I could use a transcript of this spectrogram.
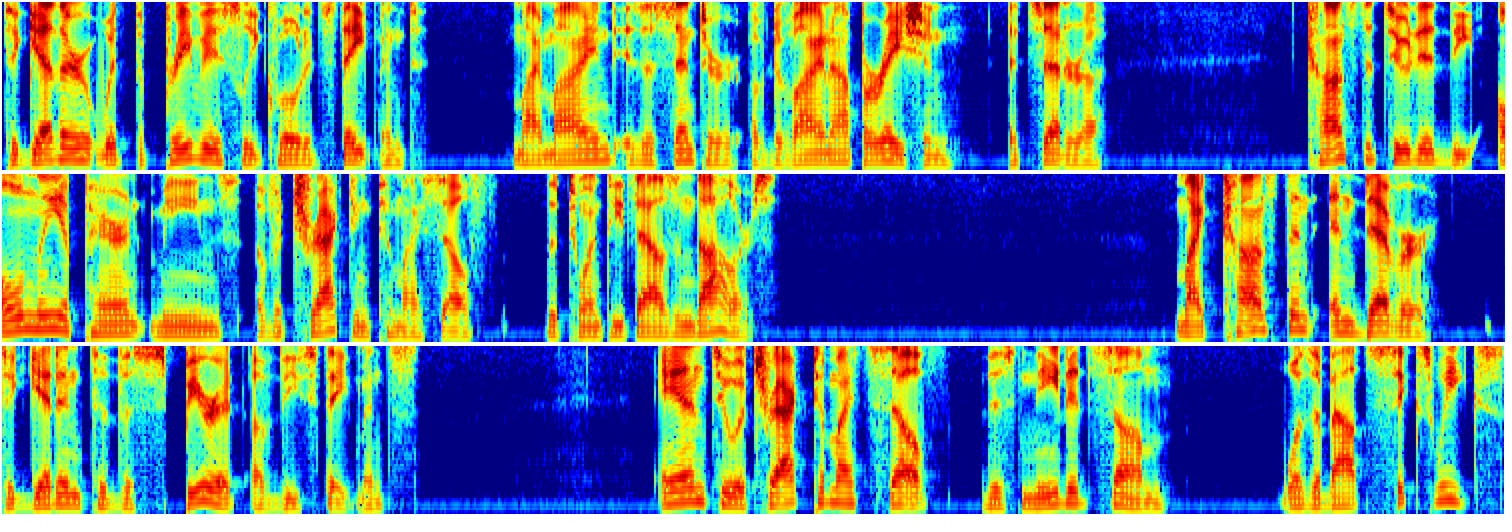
together with the previously quoted statement, my mind is a center of divine operation, etc., constituted the only apparent means of attracting to myself the $20,000. My constant endeavor to get into the spirit of these statements and to attract to myself this needed sum was about six weeks,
